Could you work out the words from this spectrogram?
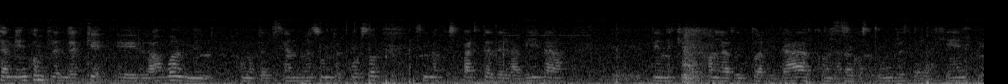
También comprender que el agua, como te decía, no es un recurso, sino que es parte de la vida, eh, tiene que ver con la ritualidad, con las costumbres de la gente.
